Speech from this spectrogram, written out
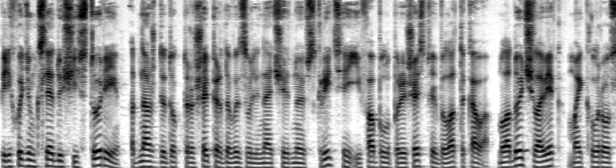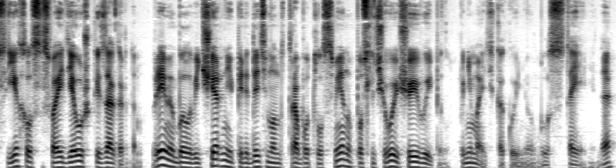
Переходим к следующей истории. Однажды доктора Шеперда вызвали на очередное вскрытие, и фабула происшествия была такова. Молодой человек, Майкл Росс, ехал со своей девушкой за городом. Время было вечернее, перед этим он отработал смену, после чего еще и выпил. Понимаете, какое у него было состояние, да?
